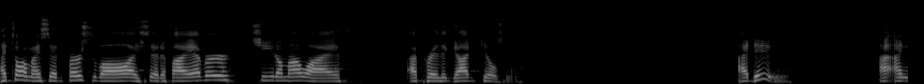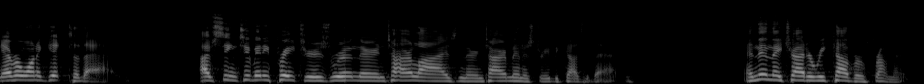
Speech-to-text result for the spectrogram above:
I told him, I said, first of all, I said, if I ever cheat on my wife, I pray that God kills me. I do. I, I never want to get to that. I've seen too many preachers ruin their entire lives and their entire ministry because of that and then they try to recover from it.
